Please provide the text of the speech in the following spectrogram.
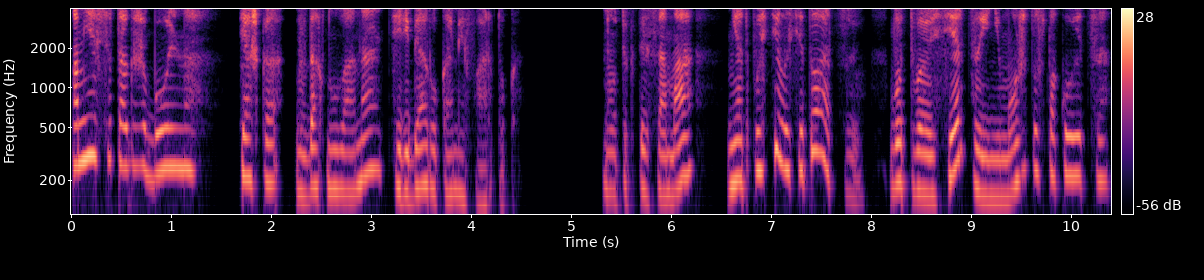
а мне все так же больно. Тяжко вздохнула она, теребя руками фартук. Ну так ты сама не отпустила ситуацию. Вот твое сердце и не может успокоиться.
